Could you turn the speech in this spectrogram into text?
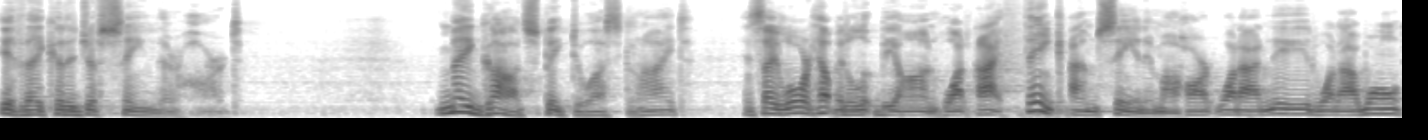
If they could have just seen their heart. May God speak to us tonight and say, Lord, help me to look beyond what I think I'm seeing in my heart, what I need, what I want,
